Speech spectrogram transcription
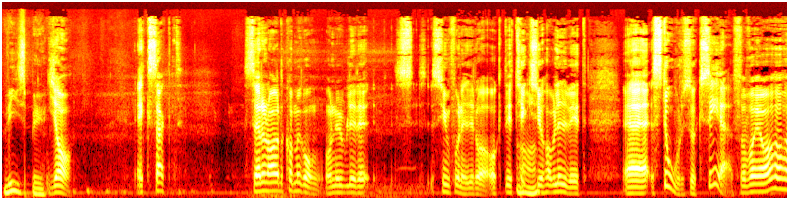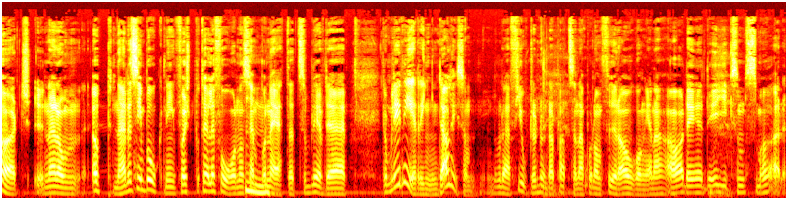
Visby. Ja, exakt. Serenad kom igång och nu blir det symfoni då och det tycks ja. ju ha blivit eh, stor succé. För vad jag har hört när de öppnade sin bokning först på telefon och sen mm. på nätet så blev det de blev nerringda liksom. De där 1400 platserna på de fyra avgångarna. Ja, det, det gick som smör.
